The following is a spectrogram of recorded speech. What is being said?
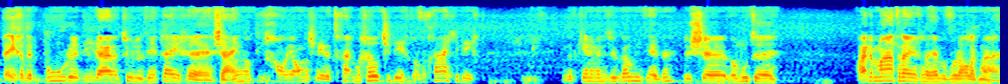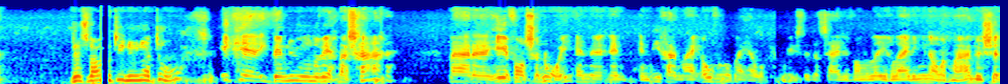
tegen de boeren die daar natuurlijk weer tegen zijn. Want die gooien anders weer het geultje dicht of het gaatje dicht. Dat kunnen we natuurlijk ook niet hebben. Dus eh, we moeten harde maatregelen hebben voor Alkmaar. Dus waar moet u nu naartoe? Ik, eh, ik ben nu onderweg naar Schagen. Naar eh, Heer van Sanoy. En, en, en die gaat mij overal bij helpen. Tenminste, dat zeiden ze van de lege leiding in Alkmaar. Dus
